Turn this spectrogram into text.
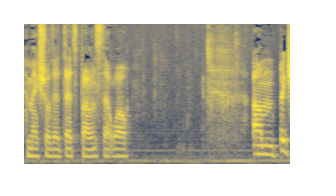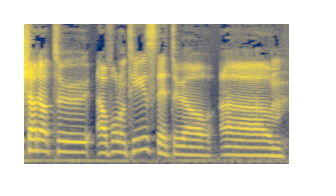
and make sure that that's balanced out well. Um, big shout out to our volunteers that do our um,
